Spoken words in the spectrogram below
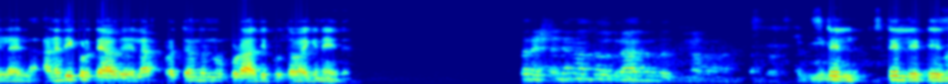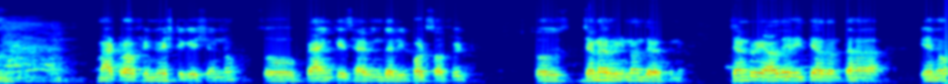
ಇಲ್ಲ ಇಲ್ಲ. ಅನಧಿಕೃತ ಯಾವುದೂ ಇಲ್ಲ. ಪ್ರತಿಯೊಂದನ್ನು ಕೂಡ ಅಧಿಕೃತವಾಗಿನೇ ಇದೆ. Still still it is matter of investigation so bank is having the reports of it so ಜನರು ಇನ್ನೊಂದು ಹೇಳ್ತೀನಿ. ಜನರು ಯಾವುದೇ ರೀತಿಯಾದಂತಹ ಏನು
